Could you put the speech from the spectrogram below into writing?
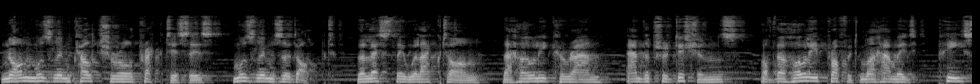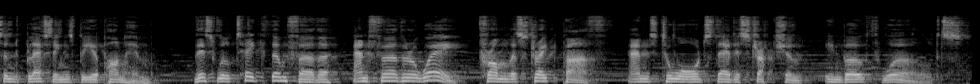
non-Muslim cultural practices Muslims adopt, the less they will act on the Holy Quran and the traditions of the Holy Prophet Muhammad, peace and blessings be upon him. This will take them further and further away from the straight path and towards their destruction in both worlds.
